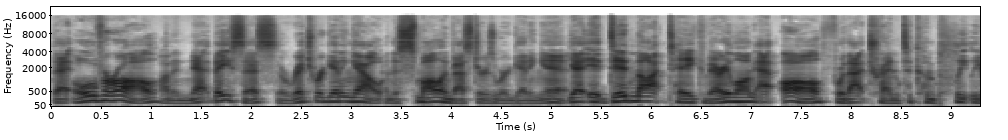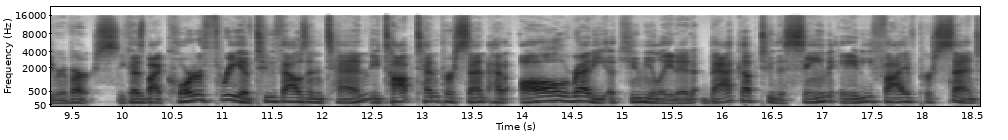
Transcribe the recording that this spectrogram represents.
that overall, on a net basis, the rich were getting out and the small investors were getting in. Yet it did not take very long at all for that trend to completely reverse. Because by quarter three of 2010, the top 10% had already accumulated back up to the same 85%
